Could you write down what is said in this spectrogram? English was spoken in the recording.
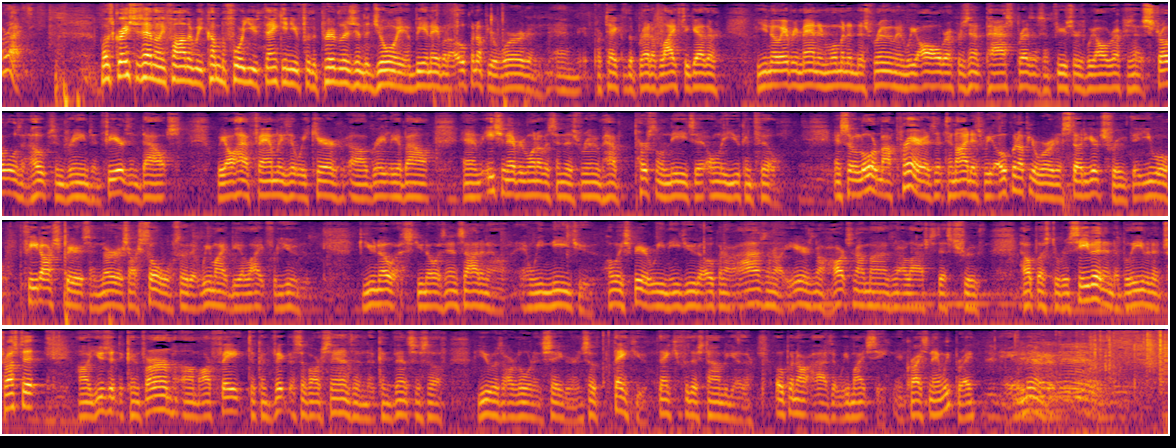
All right. Most gracious Heavenly Father, we come before you thanking you for the privilege and the joy of being able to open up your word and, and partake of the bread of life together. You know every man and woman in this room, and we all represent past, present, and futures. We all represent struggles and hopes and dreams and fears and doubts. We all have families that we care uh, greatly about, and each and every one of us in this room have personal needs that only you can fill. And so, Lord, my prayer is that tonight, as we open up your word and study your truth, that you will feed our spirits and nourish our souls so that we might be a light for you. You know us. You know us inside and out. And we need you. Holy Spirit, we need you to open our eyes and our ears and our hearts and our minds and our lives to this truth. Help us to receive it and to believe it and trust it. Uh, use it to confirm um, our faith, to convict us of our sins, and to convince us of you as our Lord and Savior. And so thank you. Thank you for this time together. Open our eyes that we might see. In Christ's name we pray. Amen. Amen.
